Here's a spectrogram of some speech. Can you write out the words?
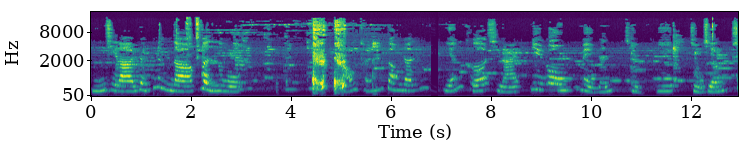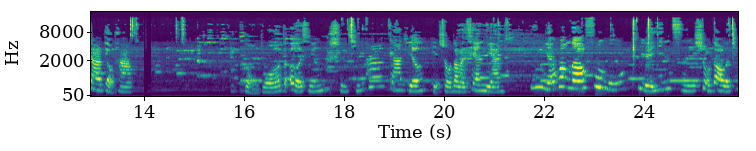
引起了人们的愤怒。朝臣等人联合起来，利用美人计以举行杀掉他。董卓的恶行使其他家庭也受到了牵连。年望的父母也因此受到了株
